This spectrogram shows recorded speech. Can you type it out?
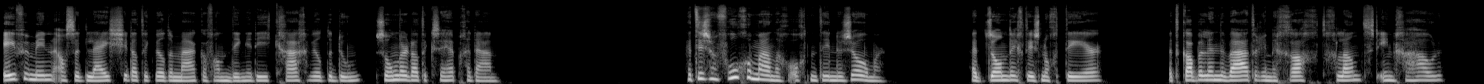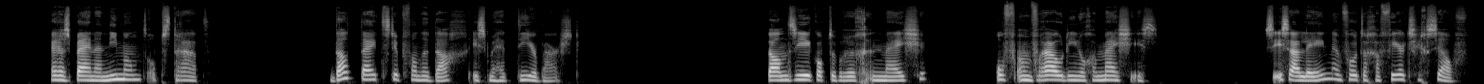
Evenmin als het lijstje dat ik wilde maken van dingen die ik graag wilde doen zonder dat ik ze heb gedaan. Het is een vroege maandagochtend in de zomer. Het zonlicht is nog teer, het kabbelende water in de gracht glanst ingehouden. Er is bijna niemand op straat. Dat tijdstip van de dag is me het dierbaarst. Dan zie ik op de brug een meisje, of een vrouw die nog een meisje is. Ze is alleen en fotografeert zichzelf.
